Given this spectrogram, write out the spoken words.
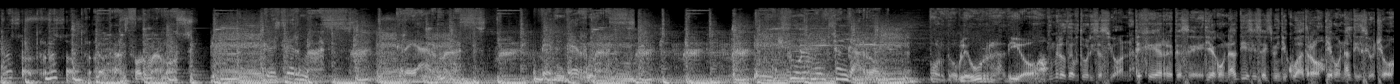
Nosotros, nosotros lo transformamos. Crecer más. Crear más. Vender más. Enchúlame el changarro. W Radio. Número de autorización. DGRTC. Diagonal 1624. Diagonal 18.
